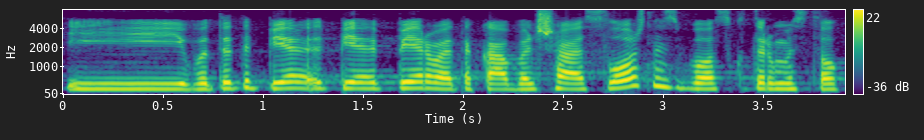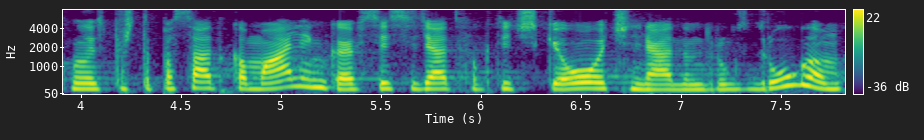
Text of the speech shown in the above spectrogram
И вот это пер- пер- первая такая большая сложность была, с которой мы столкнулись, потому что посадка маленькая, все сидят фактически очень рядом друг с другом,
